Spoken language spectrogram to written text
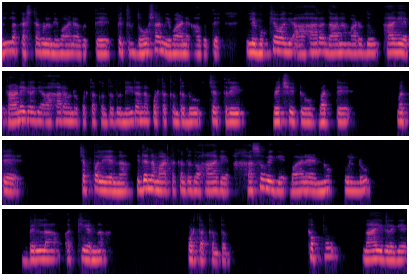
ಎಲ್ಲ ಕಷ್ಟಗಳು ನಿವಾರಣೆ ಆಗುತ್ತೆ. ಪಿತೃ ದೋಷ ನಿವಾರಣೆ ಆಗುತ್ತೆ. ಇಲ್ಲಿ ಮುಖ್ಯವಾಗಿ ಆಹಾರ ದಾನ ಮಾಡುದು, ಹಾಗೆ ಪ್ರಾಣಿಗಳಿಗೆ ಆಹಾರವನ್ನು ಕೊಡ್ತಕ್ಕಂಥದ್ದು, ನೀರನ್ನ ಕೊಡ್ತಕ್ಕಂಥದ್ದು, ಛತ್ರಿ ಬೆಡ್ಶೀಟು, ಬಟ್ಟೆ, ಮತ್ತೆ ಚಪ್ಪಲಿಯನ್ನ, ಇದನ್ನ ಮಾಡ್ತಕ್ಕಂಥದ್ದು ಹಾಗೆ ಹಸುವಿಗೆ ಬಾಳೆಹಣ್ಣು, ಹುಲ್ಲು, ಬೆಲ್ಲ, ಅಕ್ಕಿಯನ್ನ ಕೊಡ್ತಕ್ಕಂಥದ್ದು. ಕಪ್ಪು ನಾಯಿಗಳಿಗೆ,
